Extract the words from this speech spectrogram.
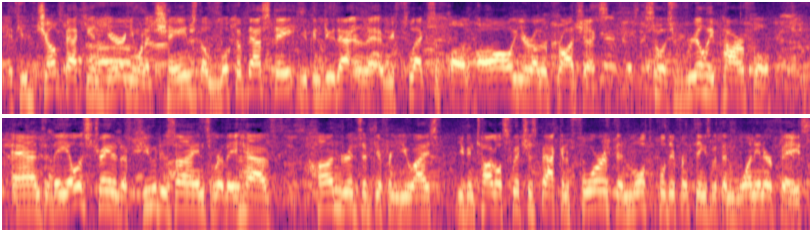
If you jump back in here and you want to change the look of that state, you can do that and it reflects upon all your other projects. So it's really powerful. And they illustrated a few designs where they have hundreds of different UIs. You can toggle switches back and forth and multiple different things within one interface,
